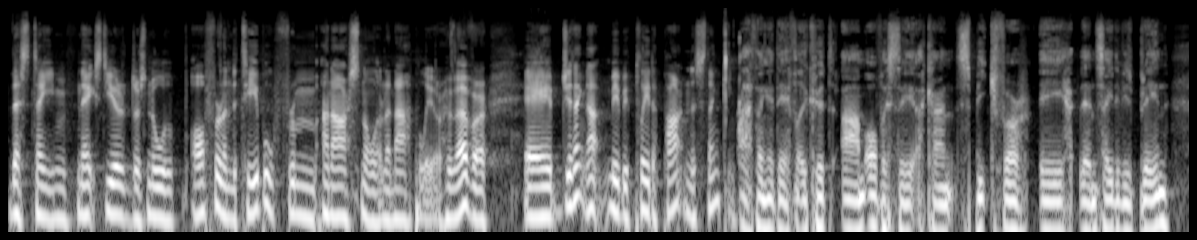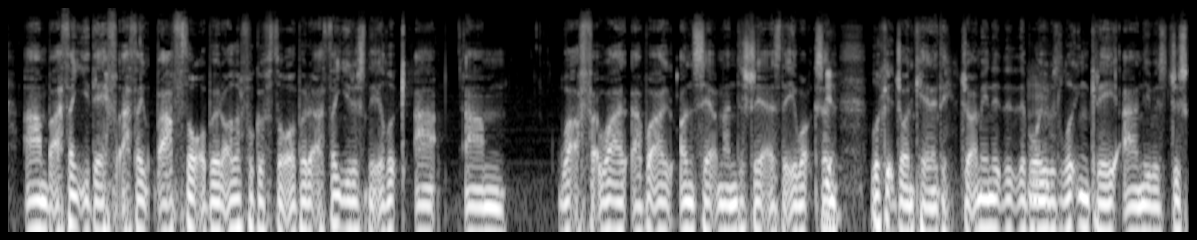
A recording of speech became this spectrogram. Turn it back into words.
this time next year there's no offer on the table from an Arsenal or a Napoli or whoever? Uh, do you think that maybe played a part in his thinking? I think it definitely could. Um, obviously, I can't speak for uh, the inside of his brain, um, but I think you definitely. I think I've thought about it. Other folk have thought about it. I think you just need to look at um, what a, what a, what a uncertain industry it is that he works in. Yeah. Look at John Kennedy. Do you know what I mean? The, the boy Mm. was looking great, and he was just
